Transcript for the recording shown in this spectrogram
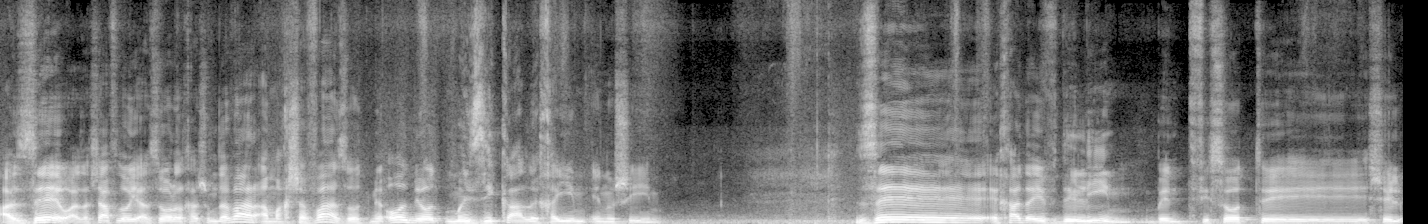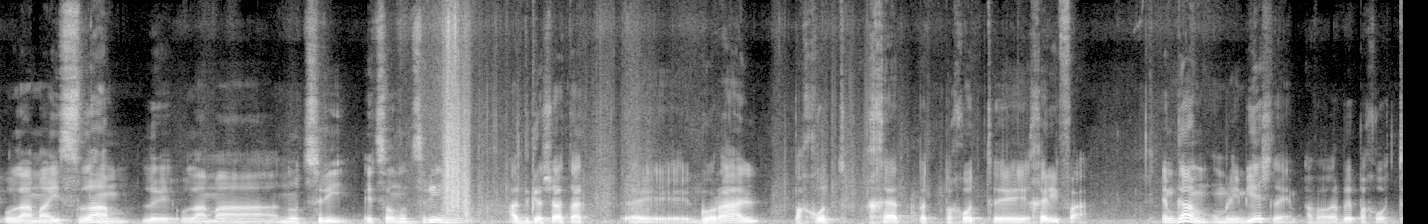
אז זהו, אז עכשיו לא יעזור לך שום דבר, המחשבה הזאת מאוד מאוד מזיקה לחיים אנושיים. זה אחד ההבדלים בין תפיסות אה, של עולם האסלאם לעולם הנוצרי. אצל נוצרים הדגשת הגורל פחות, חד, פחות אה, חריפה. הם גם אומרים, יש להם, אבל הרבה פחות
